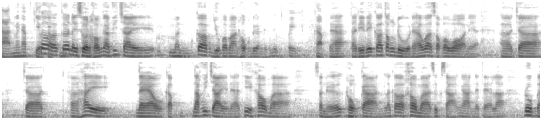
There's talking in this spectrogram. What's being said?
นานไหมครับเกี่ยวก็กับก็ในส่วนของงานวิจัยมันก็อยู่ประมาณ 6 เดือนถึง 1 ปีครับนะฮะแต่ทีนี้ก็ต้องดูนะครับว่าสกวเนี่ยเอ่อจะจะเอ่อให้แนวกับนักวิจัยนะฮะที่เข้ามา เสนอโครงการแล้วก็เข้ามาศึกษางานในแต่ละรูปแบ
